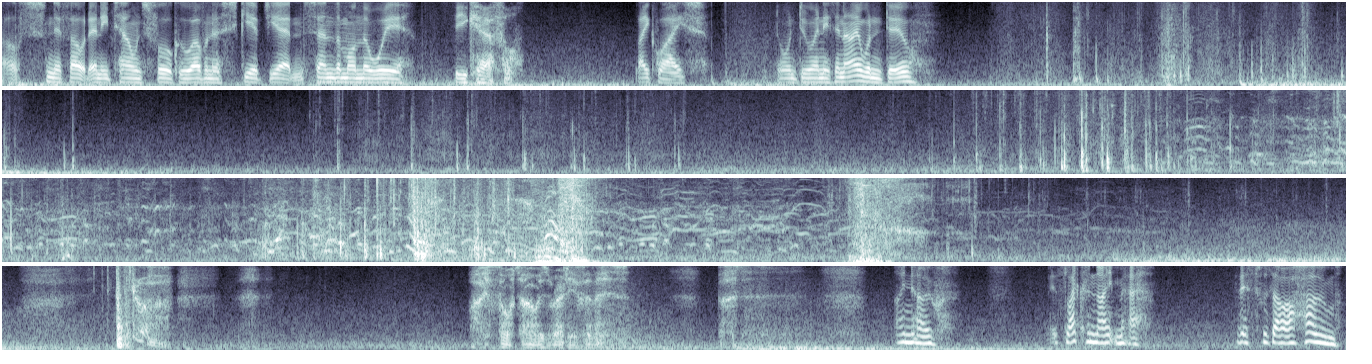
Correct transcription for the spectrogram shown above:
I'll sniff out any townsfolk who haven't escaped yet and send them on their way. Be careful. Likewise. Don't do anything I wouldn't do. I thought I was ready for this. But I know. It's like a nightmare. This was our home.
